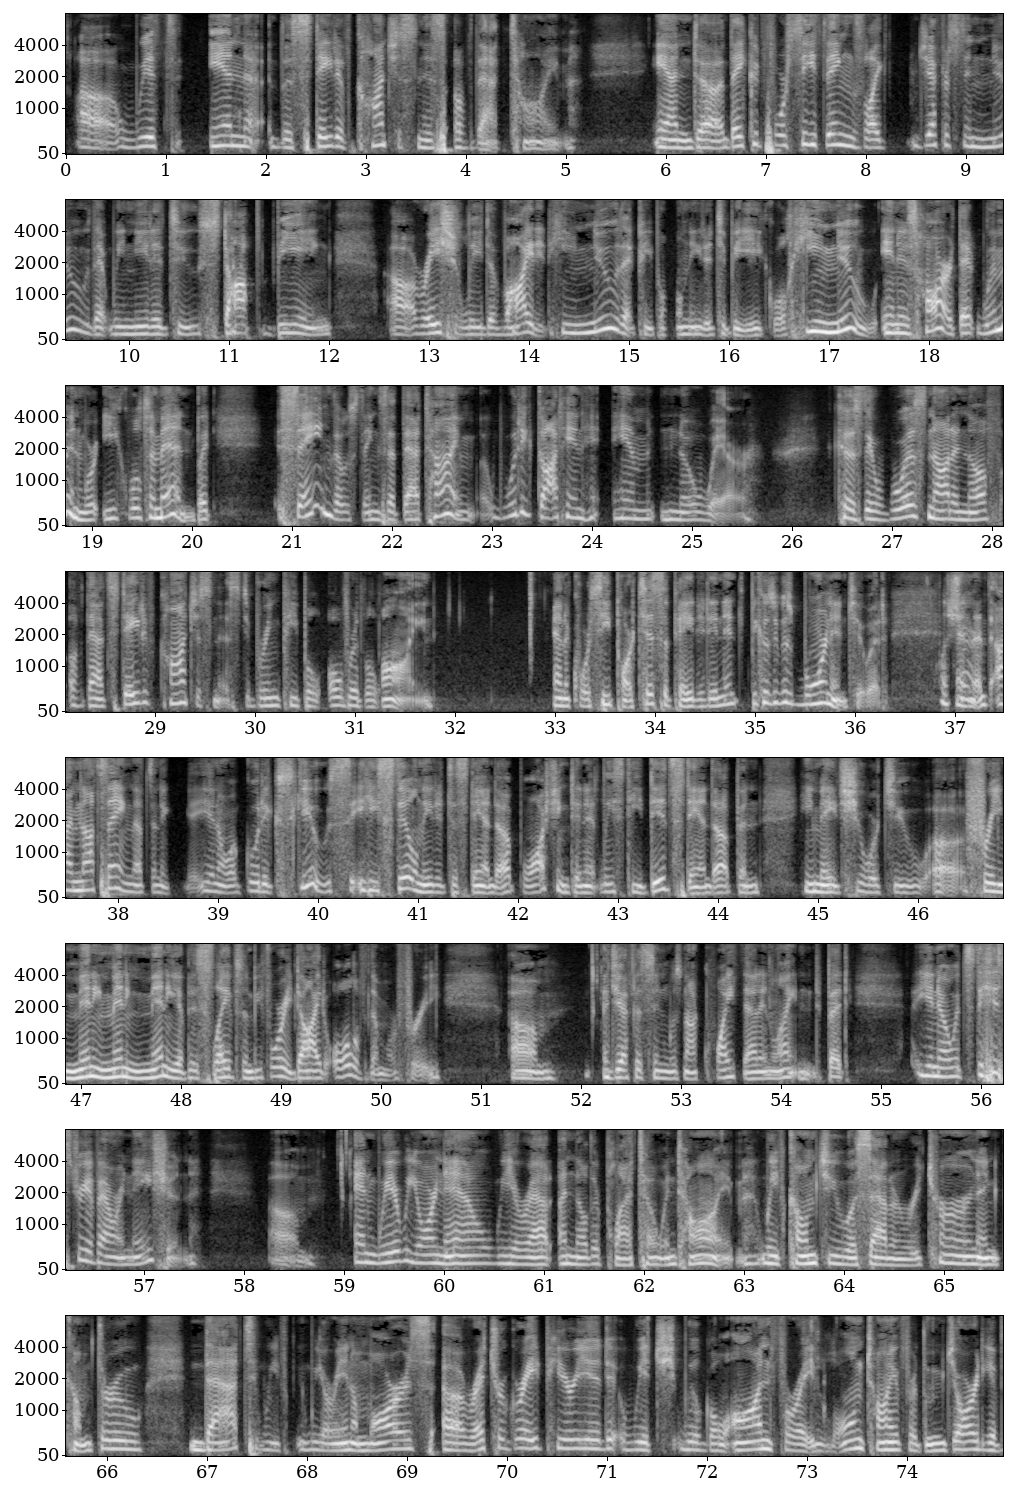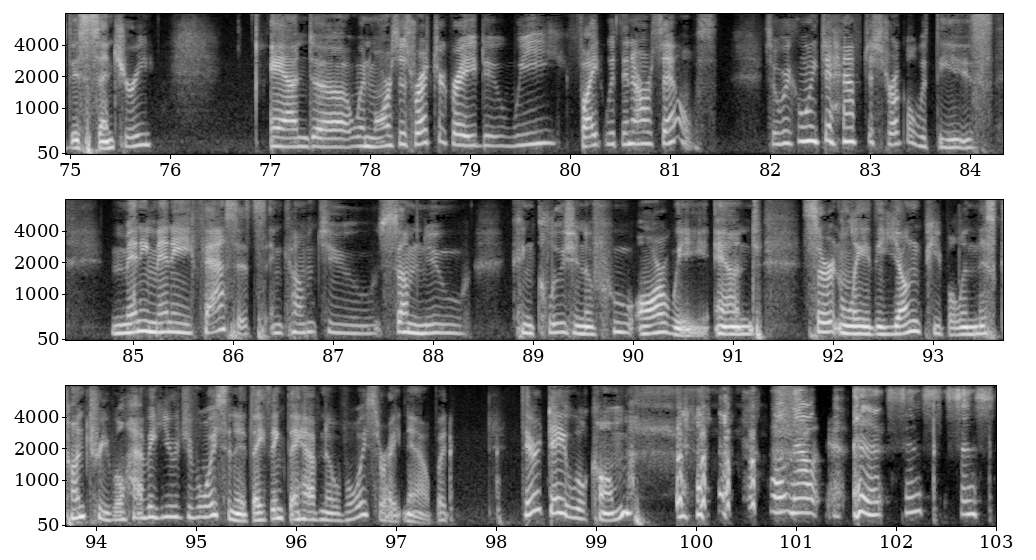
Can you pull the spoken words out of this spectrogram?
uh, with in the state of consciousness of that time. And uh, they could foresee things like Jefferson knew that we needed to stop being uh, racially divided. He knew that people needed to be equal. He knew in his heart that women were equal to men. But saying those things at that time would have got him, him nowhere because there was not enough of that state of consciousness to bring people over the line. And of course, he participated in it because he was born into it. Well, sure. And I'm not saying that's an you know a good excuse. He still needed to stand up. Washington, at least, he did stand up, and he made sure to uh, free many, many, many of his slaves. And before he died, all of them were free. Um, Jefferson was not quite that enlightened, but you know, it's the history of our nation. Um, and where we are now, we are at another plateau in time. We've come to a Saturn return and come through that. We've, we are in a Mars uh, retrograde period, which will go on for a long time for the majority of this century. And uh, when Mars is retrograde, we fight within ourselves. So we're going to have to struggle with these many, many facets and come to some new conclusion of who are we. And certainly the young people in this country will have a huge voice in it. They think they have no voice right now, but their day will come. well, now, since, since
